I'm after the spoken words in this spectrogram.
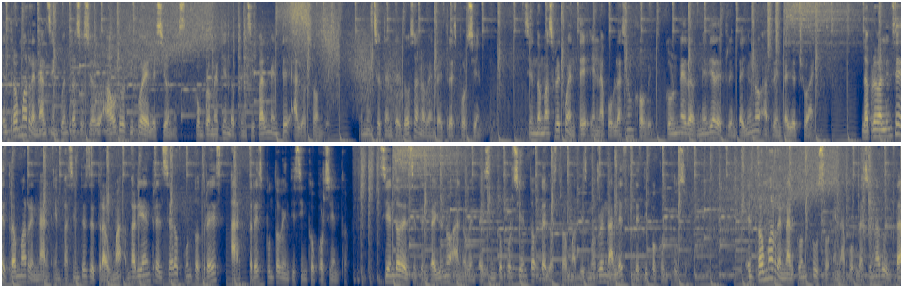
el trauma renal se encuentra asociado a otro tipo de lesiones, comprometiendo principalmente a los hombres, en un 72 a 93%, siendo más frecuente en la población joven, con una edad media de 31 a 38 años. La prevalencia de trauma renal en pacientes de trauma varía entre el 0.3 a 3.25%, siendo del 71 al 95% de los traumatismos renales de tipo contuso. El trauma renal contuso en la población adulta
